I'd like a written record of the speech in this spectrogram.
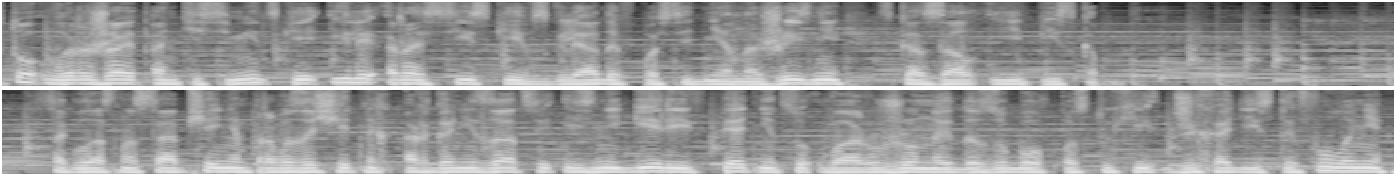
кто выражает антисемитские или российские взгляды в повседневной жизни, сказал епископ. Согласно сообщениям правозащитных организаций из Нигерии, в пятницу вооруженные до зубов пастухи-джихадисты Фулани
